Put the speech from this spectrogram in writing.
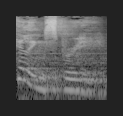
Killing spree.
